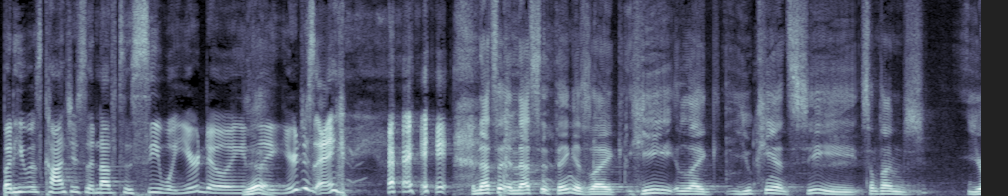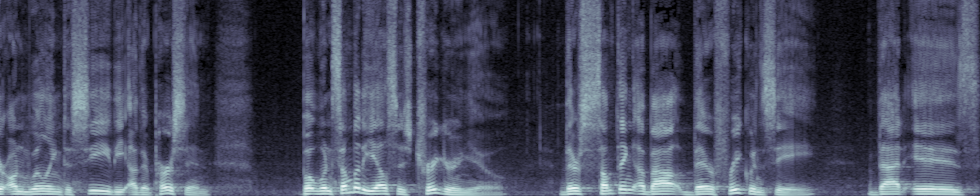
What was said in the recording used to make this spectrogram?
but he was conscious enough to see what you're doing and Yeah. like you're just angry right? And that's the, and that's the thing is like he like you can't see sometimes you're unwilling to see the other person. But when somebody else is triggering you, there's something about their frequency that is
